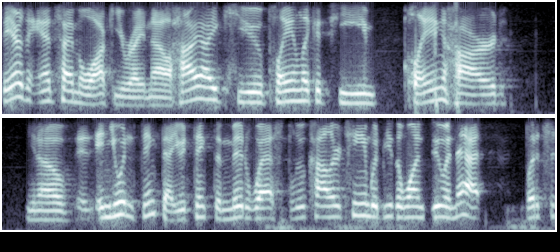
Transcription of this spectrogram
They are the anti Milwaukee right now. High IQ, playing like a team, playing hard. You know, and- and you wouldn't think that. You'd think the Midwest blue collar team would be the one doing that, but it's a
